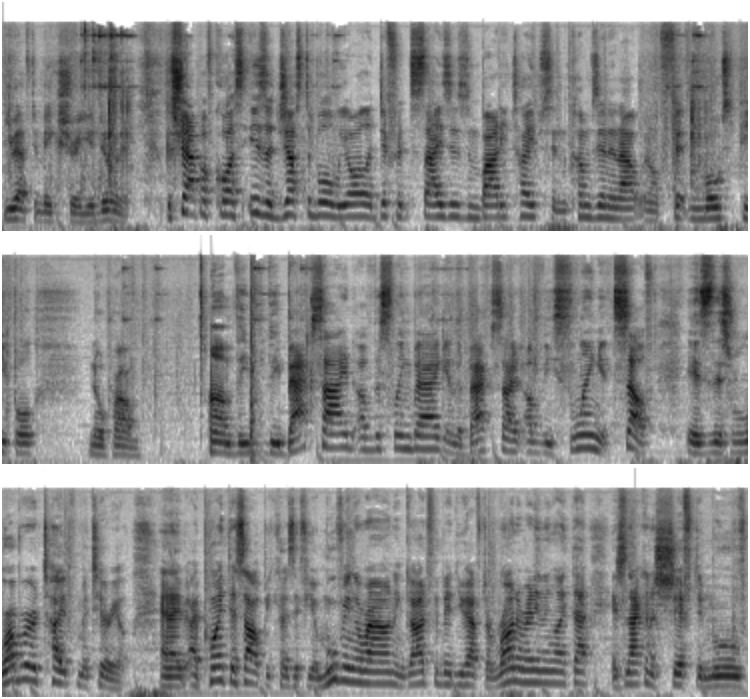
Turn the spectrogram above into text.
You have to make sure you're doing it. The strap, of course, is adjustable. We all are different sizes and body types and comes in and out. It'll fit most people, no problem. Um, the, the backside of the sling bag and the backside of the sling itself is this rubber type material. And I, I, point this out because if you're moving around and God forbid you have to run or anything like that, it's not going to shift and move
